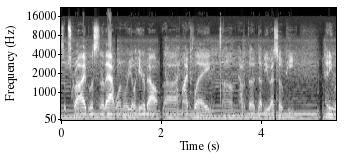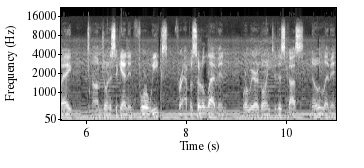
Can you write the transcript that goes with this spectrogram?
subscribe, listen to that one where you'll hear about uh, my play um, out at the WSOP. Anyway, um, join us again in four weeks for episode 11, where we are going to discuss No Limit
